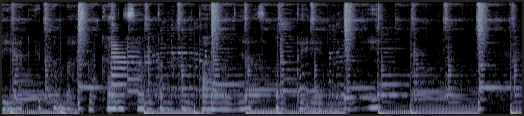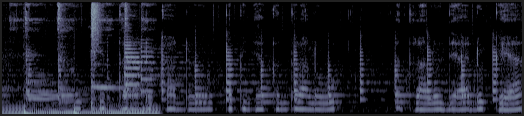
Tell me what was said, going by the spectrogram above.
kemudian kita masukkan santan kentalnya seperti ini. Kita aduk-aduk tapi jangan terlalu terlalu diaduk ya.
